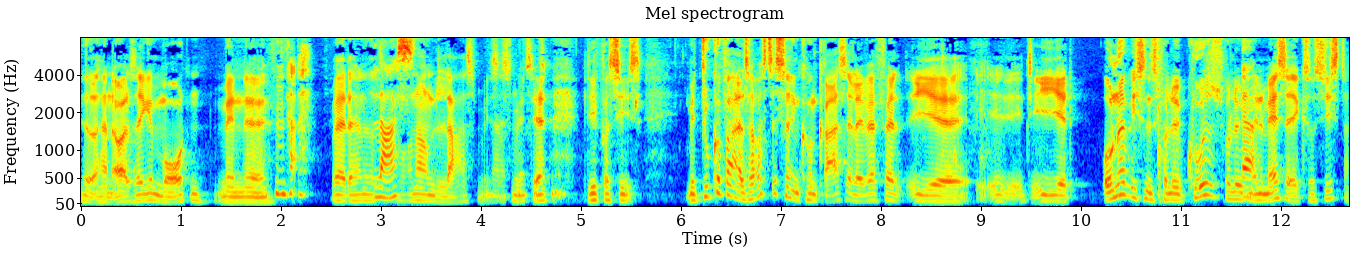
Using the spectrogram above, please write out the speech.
hedder han, og altså ikke Morten, men øh, hvad er det, han hedder? Lars. Fornavn Lars Messersmith, ja, lige præcis. Men du var altså også til sådan en kongres, eller i hvert fald i, øh, i, i et undervisningsforløb, kursusforløb ja. med en masse eksorcister.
